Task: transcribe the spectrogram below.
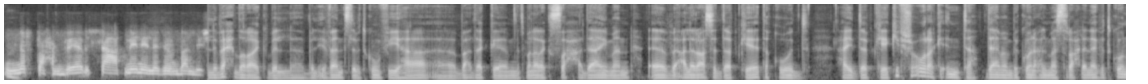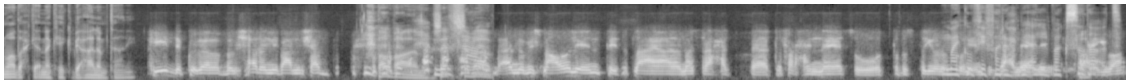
بنفتح الباب الساعة 8 لازم نبلش. اللي بحضرك بال... بالايفنتس اللي بتكون فيها آه، بعدك بنتمنى لك الصحة دائما آه، على رأس الدبكة تقود هاي الدبكة كيف شعورك أنت دائما بيكون على المسرح؟ لأنك بتكون واضح كأنك هيك بعالم تاني. أكيد بشعر إني بعدني شاب. طبعا. شايف شباب. لأنه مش معقولة أنت تطلعي على المسرح تفرحي الناس وتبسطيهم وما يكون في فرح بقلبك صدقت. أيوة.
